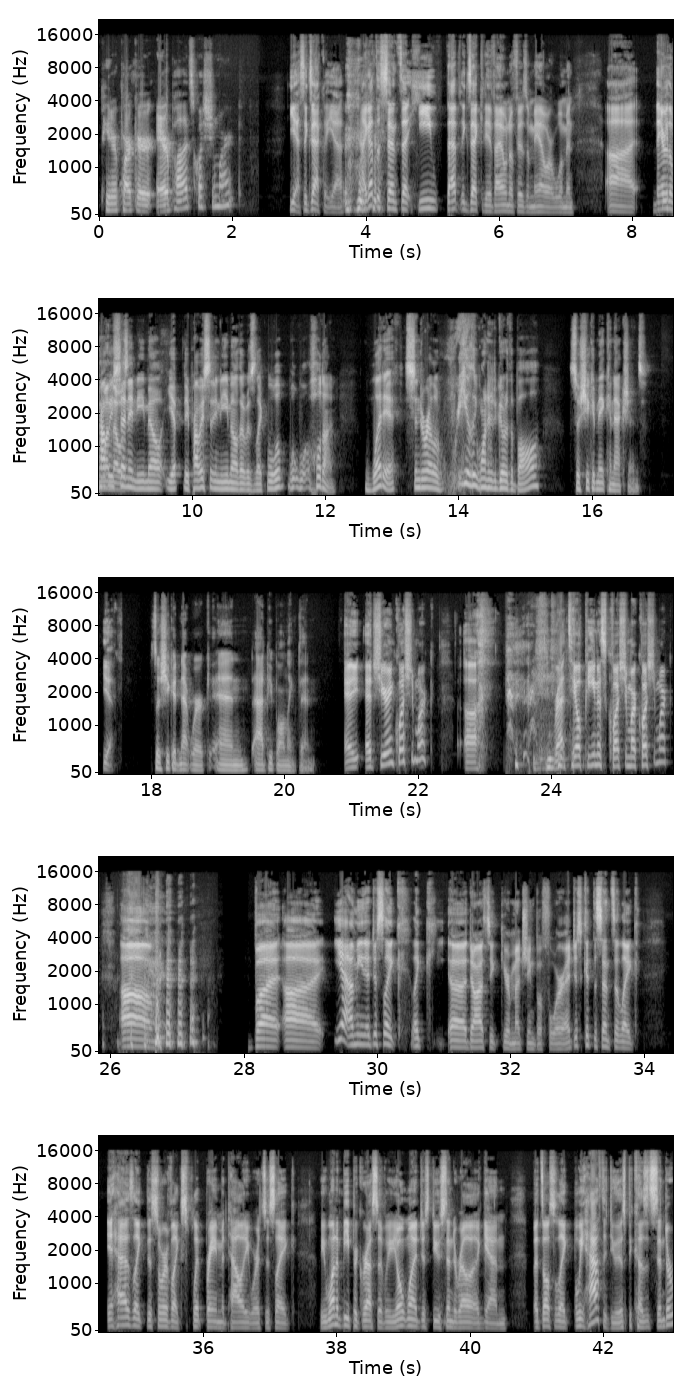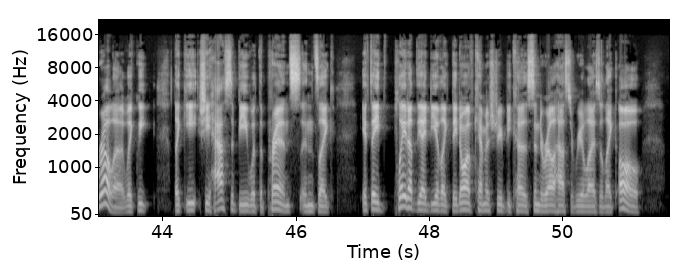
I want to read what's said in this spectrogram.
Peter Parker AirPods? Question mark. Yes, exactly. Yeah, I got the sense that he, that executive, I don't know if it was a male or a woman, uh, they were the probably one that sent was. an email. Yep, they probably sent an email that was like, well, well, well, hold on. What if Cinderella really wanted to go to the ball so she could make connections? Yeah. So she could network and add people on LinkedIn. Ed, Ed Sheeran? Question mark. Uh, rat tail penis? Question mark? Question mark. Um, but uh yeah i mean it just like like uh you're mentioning before i just get the sense that like it has like this sort of like split brain mentality where it's just like we want to be progressive we don't want to just do cinderella again but it's also like but we have to do this because it's cinderella like we like he, she has to be with the prince and it's like if they played up the idea of like they don't have chemistry because cinderella has to realize that like oh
